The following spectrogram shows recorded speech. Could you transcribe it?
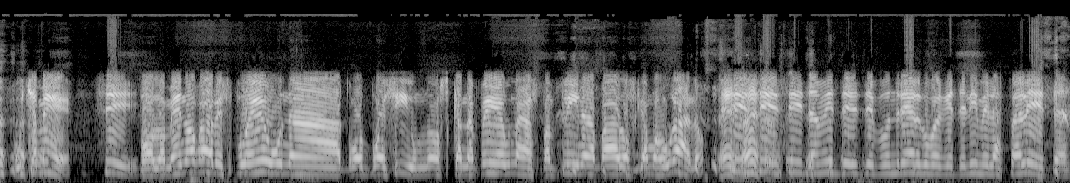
Escúchame. Sí. Por lo menos ahora después una, como pues sí, unos canapés, unas pamplinas para los que vamos a jugar, ¿no? Sí, sí, sí, también te, te pondré algo para que te lime las paletas.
